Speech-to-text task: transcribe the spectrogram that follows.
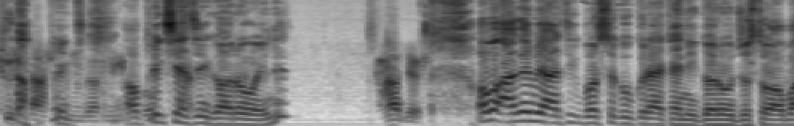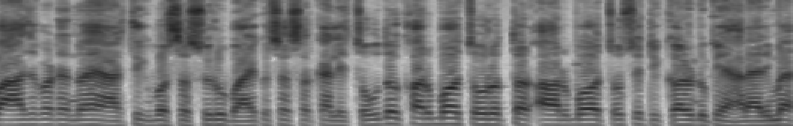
सुशासन गर्ने अपेक्षा चाहिँ गरौँ होइन? हजुर। अब आगामी आर्थिक वर्षको कुराकानी गरौँ जस्तो अब आजबाट नयाँ आर्थिक वर्ष सुरु भएको छ सरकारले चौध खर्ब चौरात्तर अर्ब चौसठी करोड रुपियाँ हाराहारीमा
